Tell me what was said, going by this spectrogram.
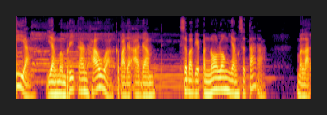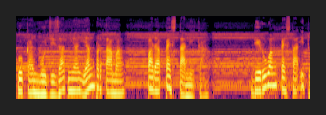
Ia yang memberikan Hawa kepada Adam sebagai penolong yang setara, melakukan mujizatnya yang pertama pada pesta nikah. Di ruang pesta itu,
